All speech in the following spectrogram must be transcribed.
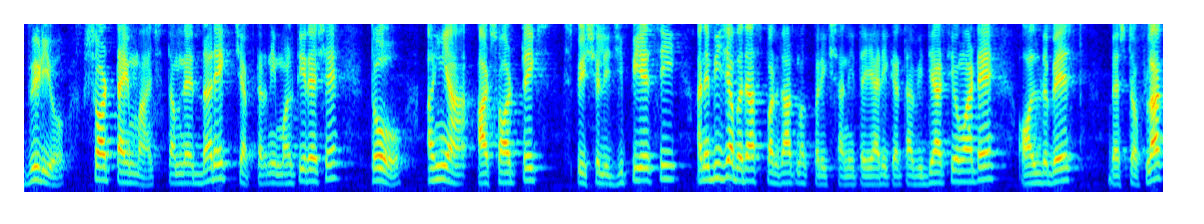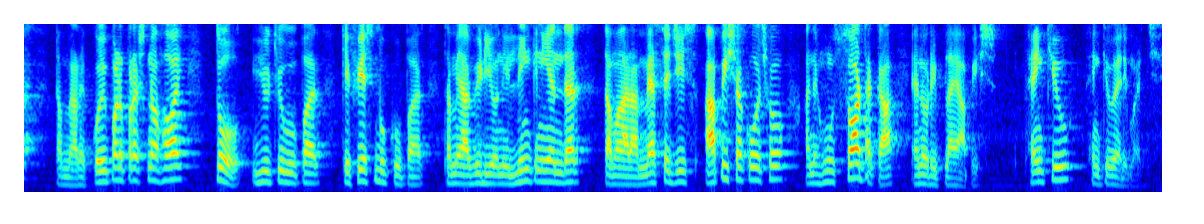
વીડિયો શોર્ટ ટાઈમમાં જ તમને દરેક ચેપ્ટરની મળતી રહેશે. તો અહીંયા આ શોર્ટ ટ્રિક્સ સ્પેશિયલી જીપીએસસી અને બીજા બધા સ્પર્ધાત્મક પરીક્ષાની તૈયારી કરતા વિદ્યાર્થીઓ માટે all the best best of luck તમારે કોઈ પણ પ્રશ્ન હોય તો યુટ્યુબ ઉપર કે ફેસબુક ઉપર તમે આ વિડીયોની લિંકની અંદર તમારા મેસેજીસ આપી શકો છો અને હું સો ટકા એનો રિપ્લાય આપીશ. Thank you thank you very much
